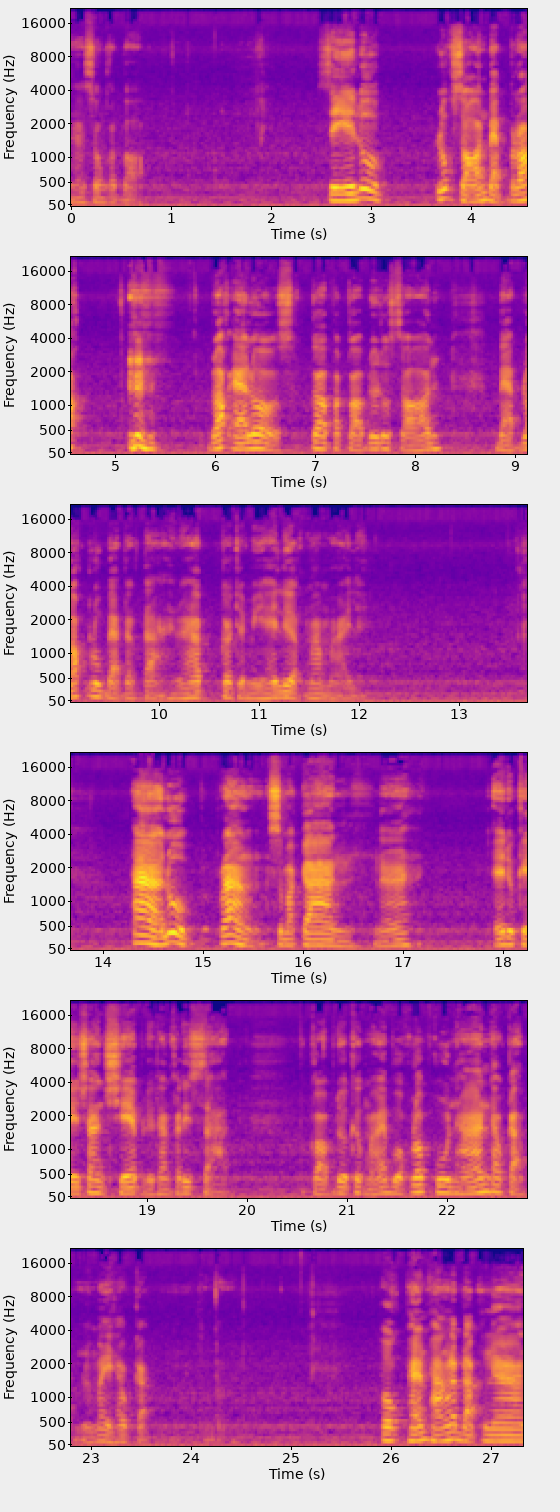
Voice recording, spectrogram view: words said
นะทรงกระบอก 4 รูปลูกศรแบบบล็อก บล็อก arrows ก็ประกอบด้วยลูกศร แบบบล็อกรูปแบบต่างๆนะครับ ก็จะมีให้เลือกมากมายเลย 5 รูปร่างสมการนะ education shape หรือทางคณิตศาสตร์ ประกอบด้วยเครื่องหมายบวกลบคูณหารเท่ากับหรือไม่เท่ากับ 6 แผนผังลำดับงาน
